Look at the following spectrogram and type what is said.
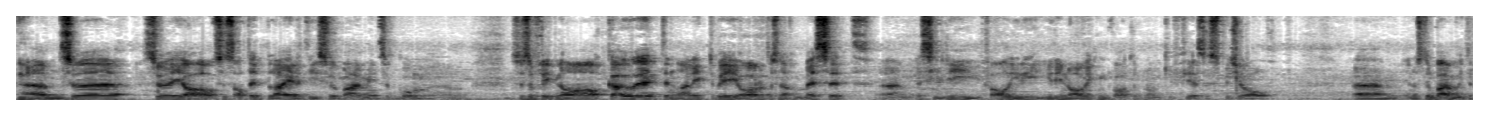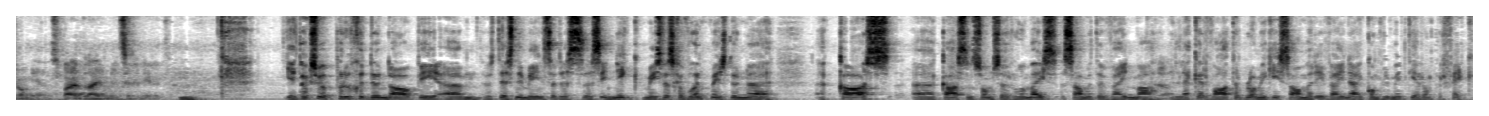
Ja. Ehm um, so so ja, ons is altyd bly dat hier so baie mense kom. Um, soos of ek na COVID en al die 2 jaar wat ons nou gemis het, ehm um, is hierdie veral hierdie hierdie naweek met waterblommetjie fees is spesiaal. Ehm um, en ons doen baie moeite daarmee. Ons baie bly mense geniet dit. Hmm jy het ook so 'n proe gedoen daar op die ehm um, dis nie mense dis dis uniek mense is gewoond mense doen 'n uh, 'n kaas 'n uh, kaas en soms 'n roomys saam met 'n wyn maar 'n ja. lekker waterblommetjie saam met die wyne hy komplementeer hom perfek.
